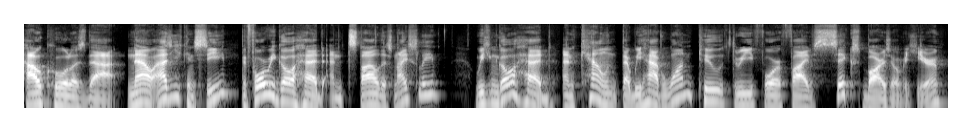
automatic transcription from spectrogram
How cool is that? Now, as you can see, before we go ahead and style this nicely, we can go ahead and count that we have one, two, three, four, five, six bars over here.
